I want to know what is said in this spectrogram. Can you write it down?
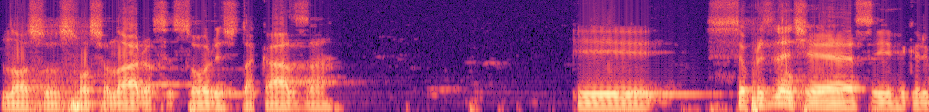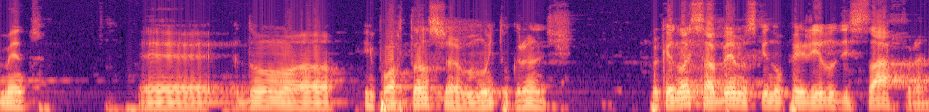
nossos funcionários, assessores da casa. E, seu presidente, esse requerimento é de uma importância muito grande, porque nós sabemos que no período de safra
